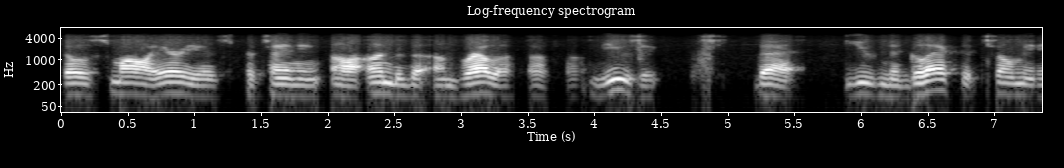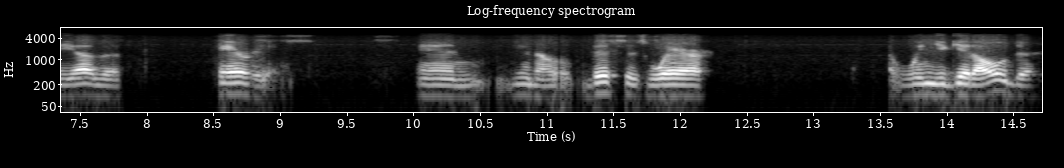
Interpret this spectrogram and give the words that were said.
those small areas pertaining or uh, under the umbrella of, of music that you've neglected so many other areas. And, you know, this is where when you get older,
